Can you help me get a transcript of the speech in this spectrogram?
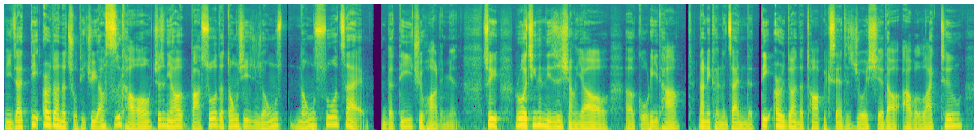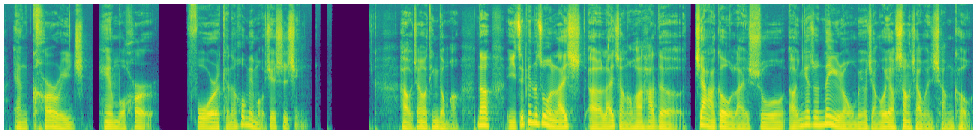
你在第二段的主题句要思考哦，就是你要把所有的东西浓浓缩在你的第一句话里面。所以，如果今天你是想要呃鼓励他，那你可能在你的第二段的 topic sentence 就会写到，I would like to encourage him or her for 可能后面某些事情。好，这样有听懂吗？那以这篇的作文来呃来讲的话，它的架构来说，呃，应该说内容我们有讲过要上下文相扣，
